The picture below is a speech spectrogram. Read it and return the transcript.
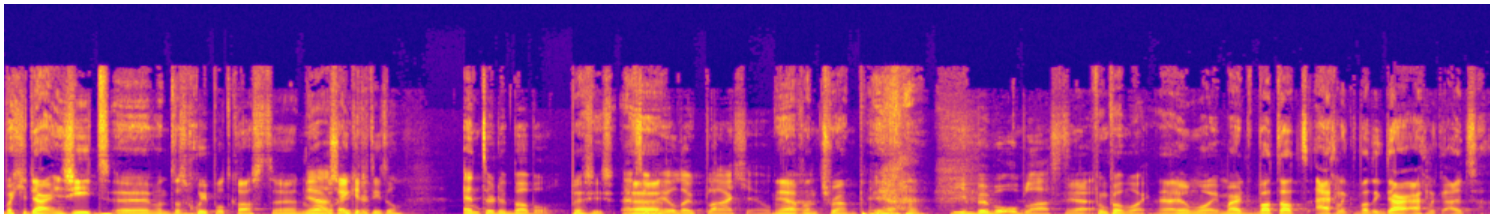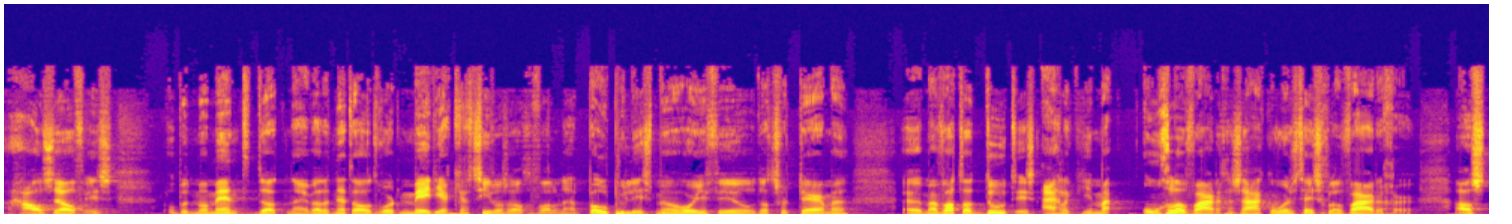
wat je daarin ziet, want dat is een goede podcast. nog Ja, één keer de titel. Enter the Bubble. Precies. Hij heeft ook Eh, een heel leuk plaatje. Op, ja, eh, van Trump. Ja, die een bubbel opblaast. Ja. Vond ik wel mooi. Ja, heel mooi. Maar wat, dat eigenlijk, wat ik daar eigenlijk uit haal zelf is... op het moment dat... Nou, ja, we hadden het net al, het woord mediacratie was al gevallen. Nou, populisme hoor je veel, dat soort termen. Eh, maar wat dat doet is eigenlijk... Je ongeloofwaardige zaken worden steeds geloofwaardiger. Als,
